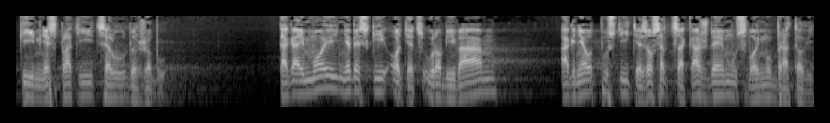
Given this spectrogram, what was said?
kým nesplatí celú dlžobu. Tak aj môj nebeský Otec urobí vám, ak neodpustíte zo srdca každému svojmu bratovi.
